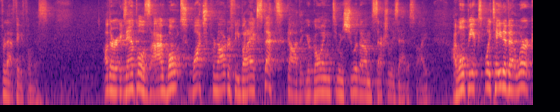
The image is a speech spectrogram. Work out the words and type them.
for that faithfulness. Other examples, I won't watch pornography, but I expect, God, that you're going to ensure that I'm sexually satisfied. I won't be exploitative at work,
